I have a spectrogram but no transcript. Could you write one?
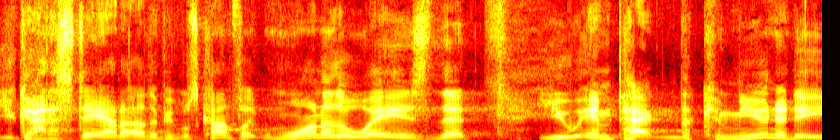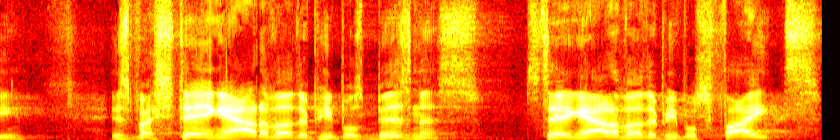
you got to stay out of other people's conflict. One of the ways that you impact the community is by staying out of other people's business, staying out of other people's fights.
